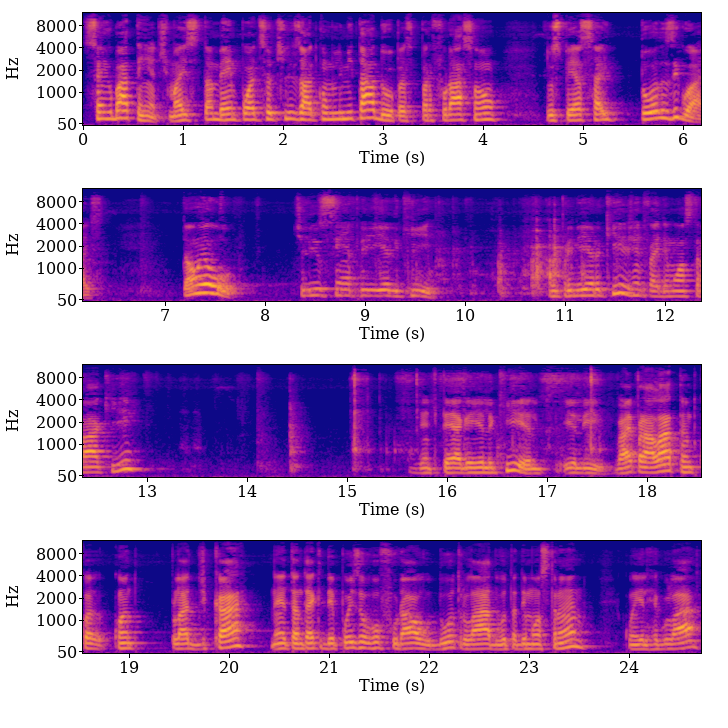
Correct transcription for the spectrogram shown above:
sem o batente, mas também pode ser utilizado como limitador para a furação dos pés sair todas iguais. Então eu utilizo sempre ele aqui no primeiro aqui, a gente vai demonstrar aqui. A gente pega ele aqui, ele, ele vai para lá, tanto quanto para o lado de cá, né? Tanto é que depois eu vou furar o do outro lado, vou estar tá demonstrando com ele regulado.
